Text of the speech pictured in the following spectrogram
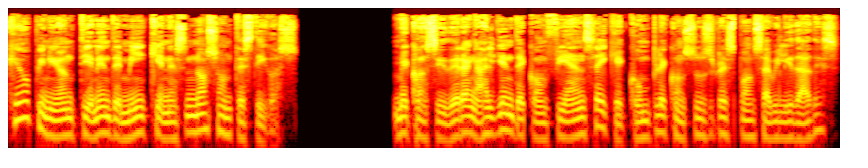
¿qué opinión tienen de mí quienes no son testigos? ¿Me consideran alguien de confianza y que cumple con sus responsabilidades?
